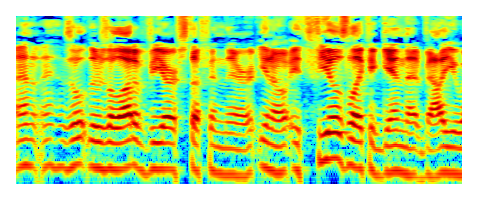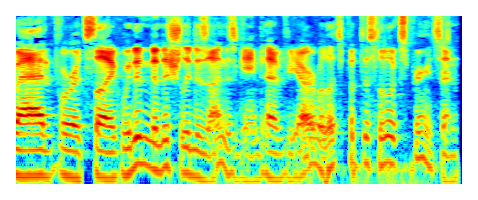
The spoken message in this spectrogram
I there's, a, there's a lot of VR stuff in there. You know, it feels like again that value add where it's like we didn't initially design this game to have VR, but let's put this little experience in.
